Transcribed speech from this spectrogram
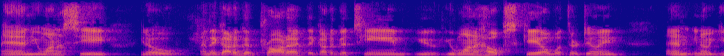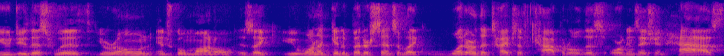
and you want to see, you know, and they got a good product, they got a good team, you you want to help scale what they're doing and you know you do this with your own integral model is like you want to get a better sense of like what are the types of capital this organization has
